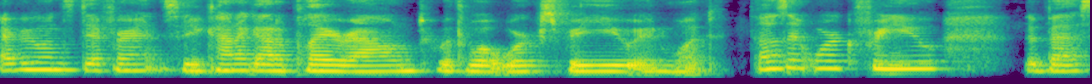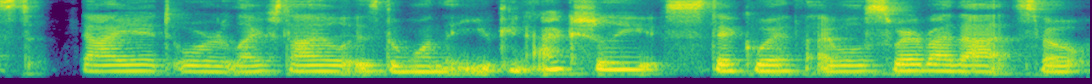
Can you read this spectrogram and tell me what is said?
Everyone's different, so you kind of got to play around with what works for you and what doesn't work for you. The best diet or lifestyle is the one that you can actually stick with. I will swear by that. So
